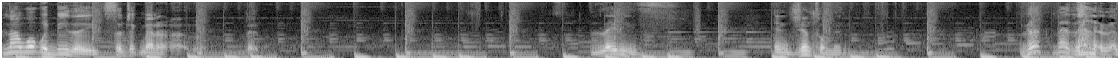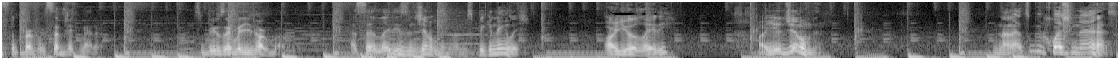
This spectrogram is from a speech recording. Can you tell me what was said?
Now, what would be the subject matter uh, that ladies and gentlemen? That, that, that's the perfect subject matter. People say, What are you talking about? I said, Ladies and gentlemen, I'm speaking English. Are you a lady? Are you a gentleman? Now, that's a good question to ask.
